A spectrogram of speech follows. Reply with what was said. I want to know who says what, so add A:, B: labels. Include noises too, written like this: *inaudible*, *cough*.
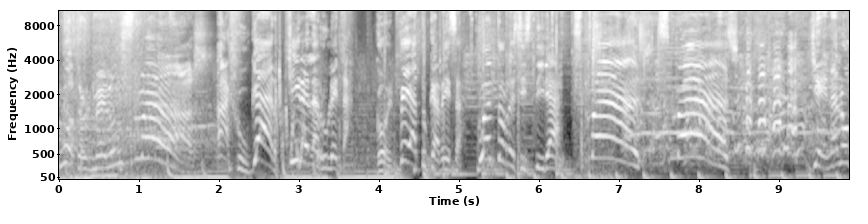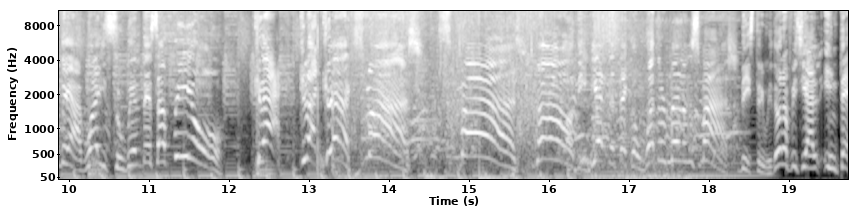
A: Watermelon Smash.
B: A jugar. Gira la ruleta. Golpea tu cabeza. ¿Cuánto resistirá? ¡Smash! ¡Smash! *laughs* Llénalo de agua y sube el desafío. ¡Crack! ¡Crack! ¡Crack! ¡Smash! ¡Smash! ¡Oh! ¡Diviértete con Watermelon Smash! Distribuidor oficial Intec.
